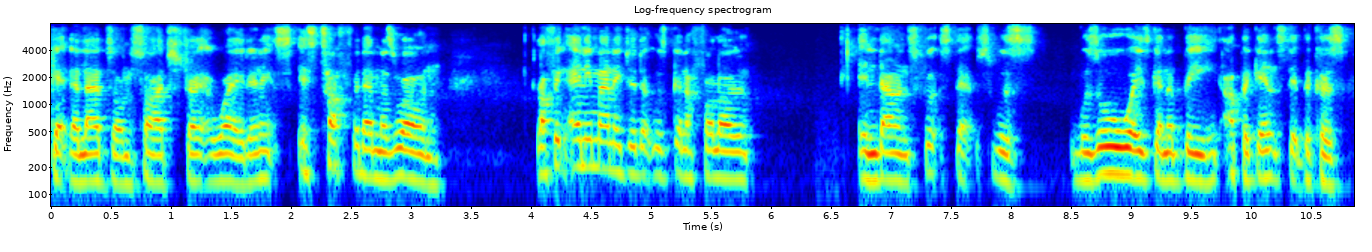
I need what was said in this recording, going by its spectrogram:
get the lads on side straight away, then it's it's tough for them as well. And I think any manager that was going to follow in Darren's footsteps was was always going to be up against it because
